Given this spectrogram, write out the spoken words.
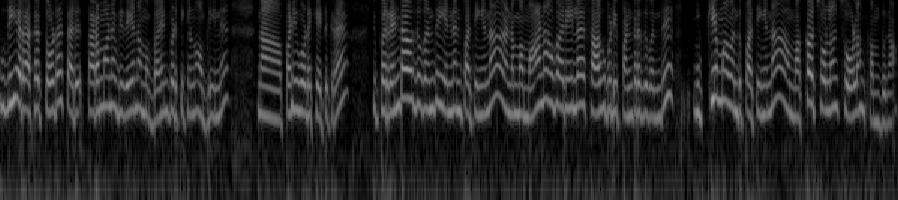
புதிய ரகத்தோட தர தரமான விதையை நம்ம பயன்படுத்திக்கணும் அப்படின்னு நான் பணிவோடு கேட்டுக்கிறேன். இப்போ ரெண்டாவது வந்து என்னன்னு பார்த்தீங்கன்னா நம்ம மானாவாரியில் சாகுபடி பண்ணுறது வந்து முக்கியமாக வந்து பார்த்தீங்கன்னா மக்காச்சோளம் சோளம் கம்பு தான்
